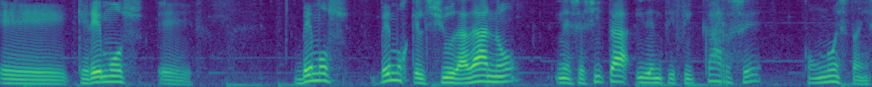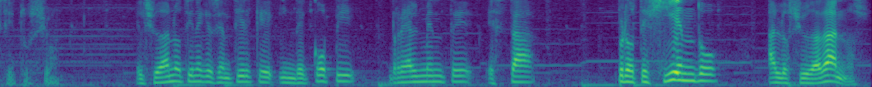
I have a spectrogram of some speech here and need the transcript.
eh, queremos, eh, vemos, vemos que el ciudadano necesita identificarse con nuestra institución el ciudadano tiene que sentir que Indecopi realmente está protegiendo a los ciudadanos.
